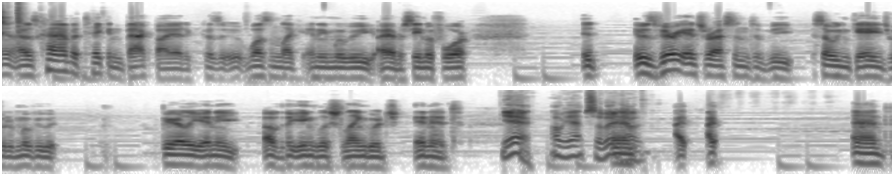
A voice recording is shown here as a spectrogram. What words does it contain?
and I was kind of taken back by it because it wasn't like any movie I ever seen before. It was very interesting to be so engaged with a movie with barely any of the English language in it. Yeah. Oh, yeah, absolutely. And- I, I and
